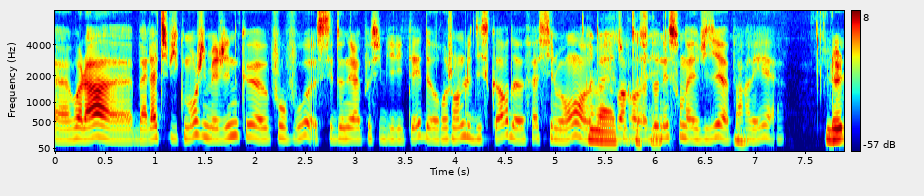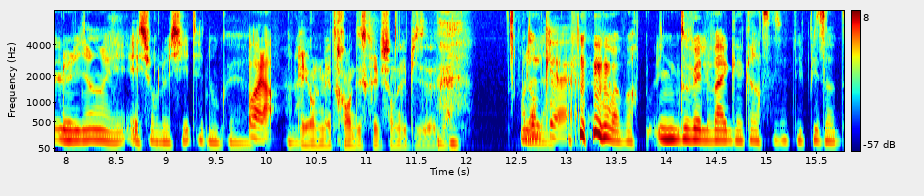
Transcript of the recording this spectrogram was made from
Euh, voilà, euh, bah là typiquement, j'imagine que euh, pour vous, c'est donner la possibilité de rejoindre le Discord facilement, de bah, pouvoir donner son avis, parler. Le, lien est, sur le site, et donc voilà. Et on le mettra en description de l'épisode. Oh donc, euh, on va avoir une nouvelle vague grâce à cet épisode.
